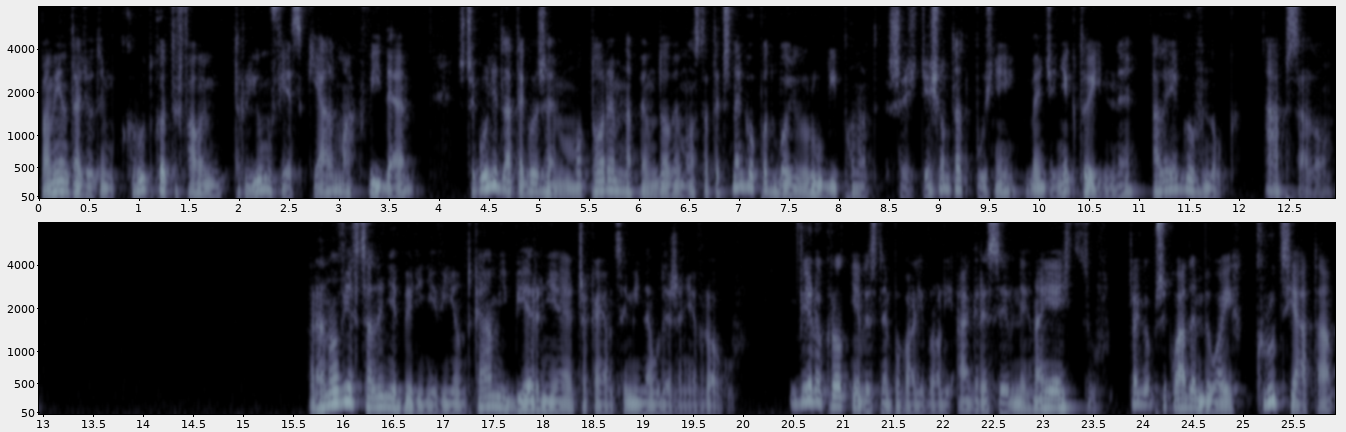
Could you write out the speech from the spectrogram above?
pamiętać o tym krótkotrwałym triumfie Skjalmachwide, szczególnie dlatego, że motorem napędowym ostatecznego podboju Rugi ponad 60 lat później będzie nie kto inny, ale jego wnuk, Absalon. Ranowie wcale nie byli niewiniątkami biernie czekającymi na uderzenie wrogów. Wielokrotnie występowali w roli agresywnych najeźdźców, czego przykładem była ich krucjata,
